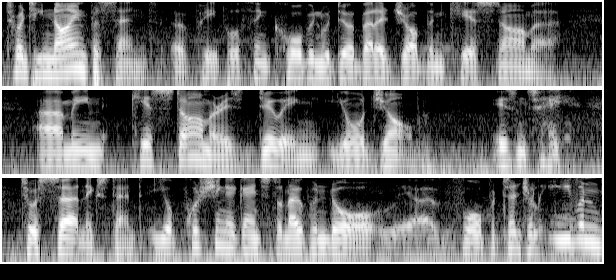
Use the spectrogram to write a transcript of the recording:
29% of people think Corbyn would do a better job than Keir Starmer. I mean, Keir Starmer is doing your job, isn't he? to a certain extent, you're pushing against an open door uh, for potential even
